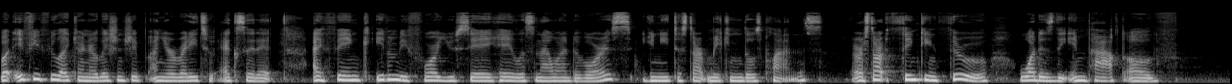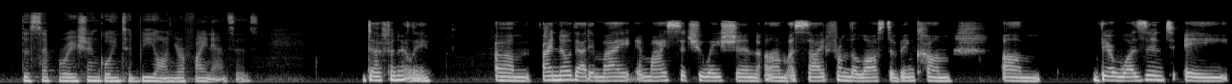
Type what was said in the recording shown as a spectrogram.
But if you feel like you're in a relationship and you're ready to exit it, I think even before you say, hey, listen, I want a divorce, you need to start making those plans or start thinking through what is the impact of the separation going to be on your finances. Definitely um, I know that in my in my situation, um, aside from the loss of income, um, there wasn't a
